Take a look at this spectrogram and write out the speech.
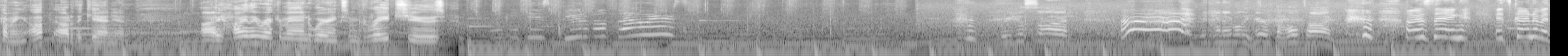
coming up out of the canyon. I highly recommend wearing some great shoes. Look at these beautiful flowers. We just saw it. Ah! We've been able to hear it the whole time. I was saying, it's kind of a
